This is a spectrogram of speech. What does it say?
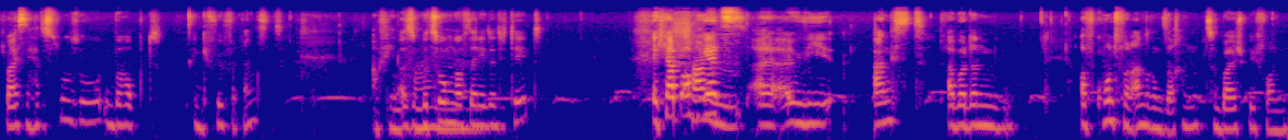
ich weiß nicht, hattest du so überhaupt ein Gefühl von Angst? Auf jeden also Fall. Also bezogen auf deine Identität? Ich habe auch jetzt äh, irgendwie Angst, aber dann aufgrund von anderen Sachen, zum Beispiel von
